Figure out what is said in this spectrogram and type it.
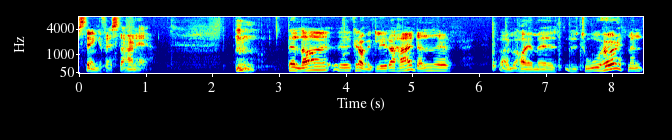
strengefestet her nede. Denne uh, her, den uh, har jeg med to høl, men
